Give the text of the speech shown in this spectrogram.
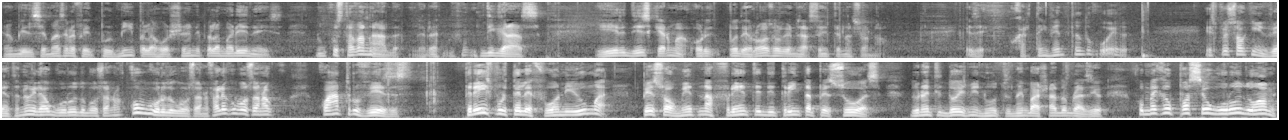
O Midas sem máscara era feito por mim, pela Roxane e pela Maria Inês. Não custava nada, era de graça. E ele disse que era uma poderosa organização internacional. Quer dizer, o cara está inventando coisa. Esse pessoal que inventa, não, ele é o guru do Bolsonaro. Como o guru do Bolsonaro? Falei com o Bolsonaro quatro vezes, três por telefone e uma pessoalmente na frente de 30 pessoas durante dois minutos na Embaixada do Brasil. Como é que eu posso ser o guru do homem?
